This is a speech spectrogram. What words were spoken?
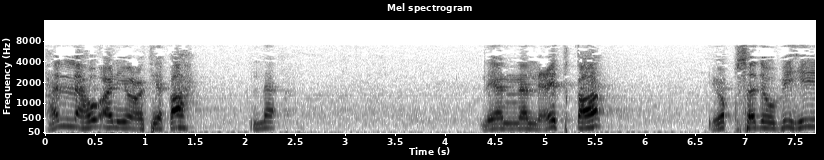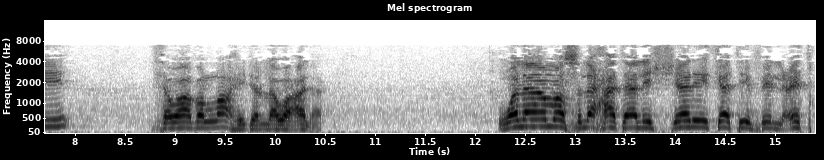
هل له أن يعتقه؟ لا. لأن العتق يقصد به ثواب الله جل وعلا. ولا مصلحة للشركة في العتق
